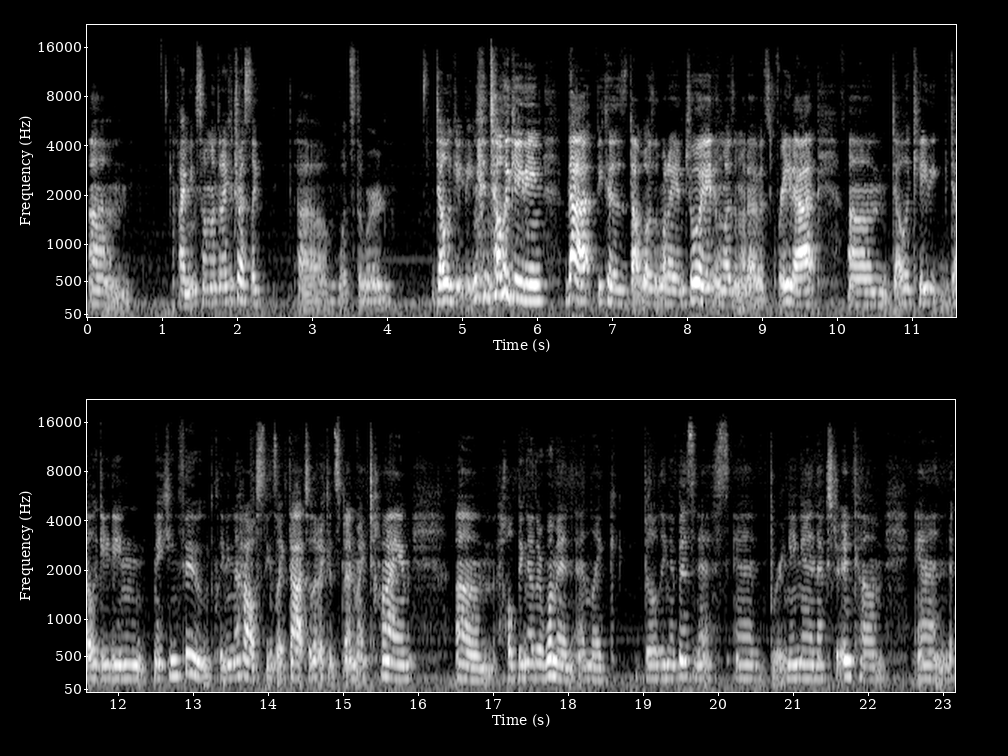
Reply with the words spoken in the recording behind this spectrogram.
um, finding someone that i could trust like uh, what's the word? Delegating and delegating that because that wasn't what i enjoyed and wasn't what i was great at um, delegating, delegating making food, cleaning the house, things like that, so that I could spend my time um, helping other women and like building a business and bringing in extra income and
